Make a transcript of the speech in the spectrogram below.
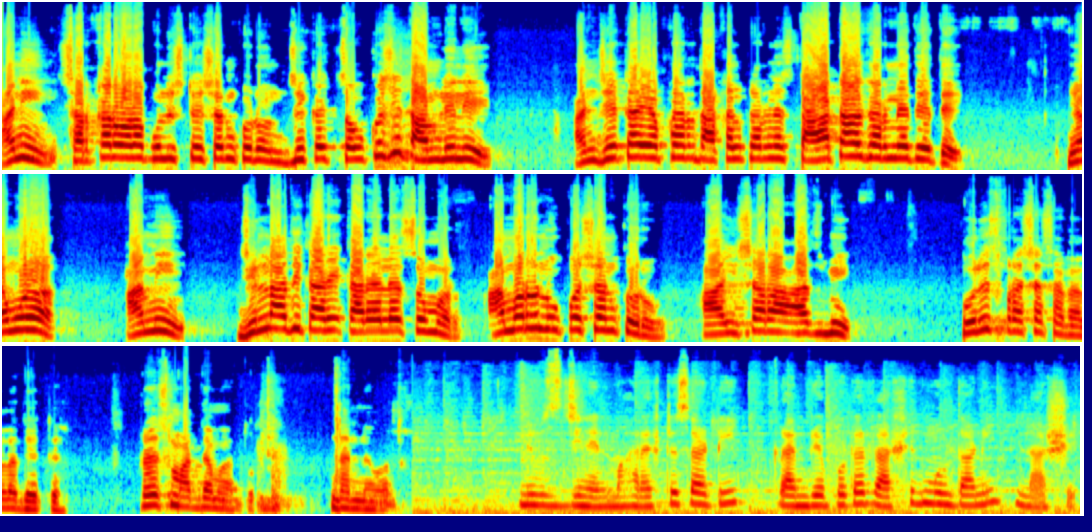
आणि सरकारवाडा पोलीस स्टेशनकडून जी काही चौकशी थांबलेली आहे आणि जे काही एफ आय आर दाखल करण्यास टाळाटाळ करण्यात येते यामुळं आम्ही जिल्हाधिकारी कार्यालयासमोर आमरण उपोषण करू हा इशारा आज मी पोलीस प्रशासनाला देते. प्रेस माध्यमातून. धन्यवाद. न्यूज जिनेन महाराष्ट्रासाठी क्राईम रिपोर्टर राशीद मुलतानी नाशिक.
